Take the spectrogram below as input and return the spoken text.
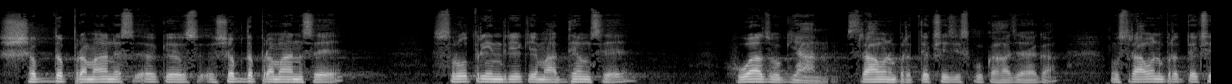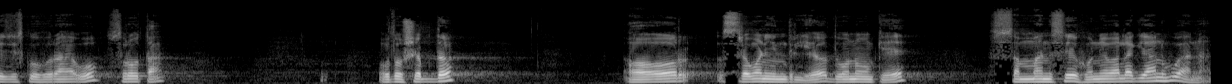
शब्द प्रमाण शब्द प्रमाण से श्रोत्र इंद्रिय के माध्यम से हुआ जो ज्ञान, श्रावण प्रत्यक्ष जिसको कहा जाएगा, वो श्रावण प्रत्यक्ष जिसको हो रहा है वो श्रोता। वो तो शब्द और श्रवण इंद्रिय दोनों के संबंध से होने वाला ज्ञान हुआ ना?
